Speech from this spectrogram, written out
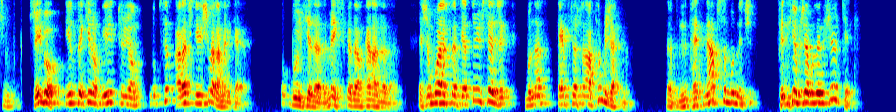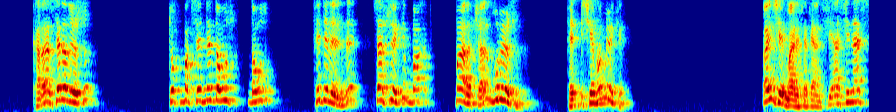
Şimdi şey bu. Yılda 2.7 trilyonluk sırf araç girişi var Amerika'ya. Bu ülkelerde. Meksika'dan, Kanada'dan. E şimdi bu araçların fiyatları yükselecek. Bunlar enflasyon artırmayacak mı? Ya FED ne yapsın bunun için? FED'in yapacağı burada bir şey yok ki. Karar sen alıyorsun. Tokmak senin davul, davul FED'in elinde. Sen sürekli ba- bağırıp çağırıp vuruyorsun. FED bir şey yapamıyor ki. Aynı şey maalesef yani siyasiler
